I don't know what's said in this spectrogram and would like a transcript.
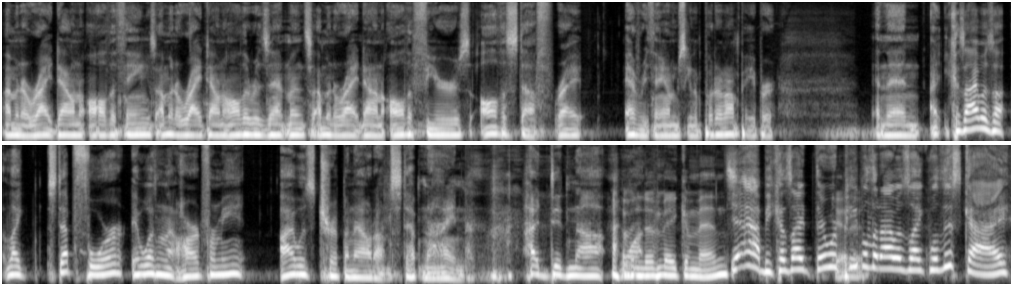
I'm going to write down all the things. I'm going to write down all the resentments. I'm going to write down all the fears, all the stuff, right? Everything. I'm just going to put it on paper. And then, because I, was uh, like, step four, it wasn't that hard for me. I was tripping out on step nine. I did not want to make amends. yeah, because I there were Get people it. that I was like, well, this guy,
